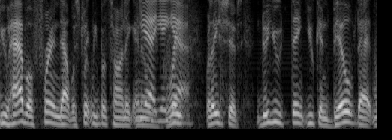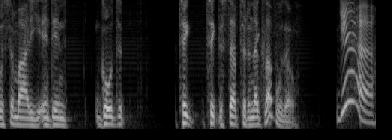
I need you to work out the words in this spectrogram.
You have a friend that was strictly platonic and Yeah, it was yeah, great yeah. relationships. Do you think you can build that with somebody and then go to take take the step to the next level though? Yeah,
